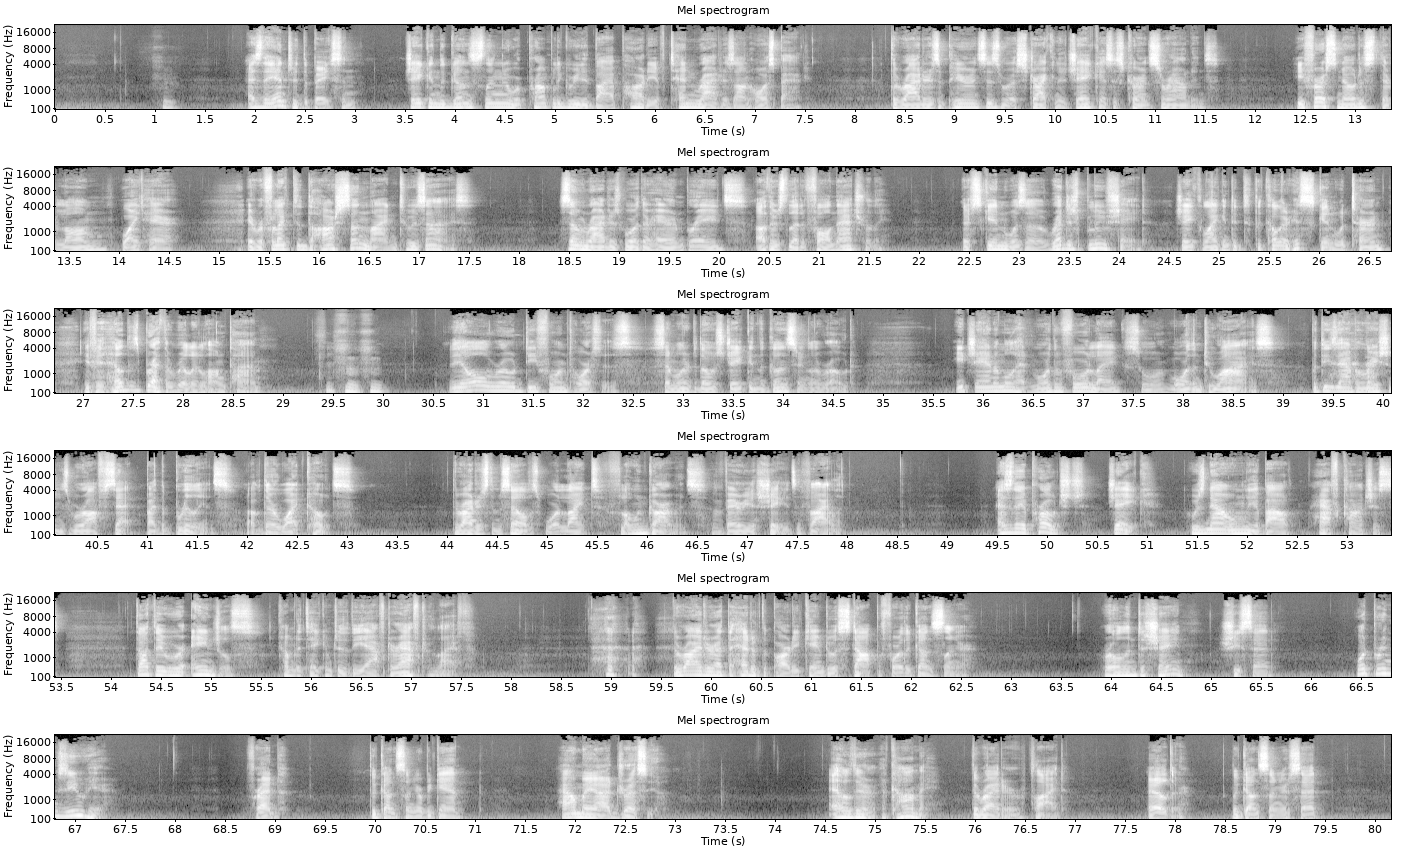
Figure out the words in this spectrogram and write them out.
As they entered the basin, Jake and the gunslinger were promptly greeted by a party of ten riders on horseback. The riders' appearances were as striking to Jake as his current surroundings. He first noticed their long, white hair. It reflected the harsh sunlight into his eyes. Some riders wore their hair in braids, others let it fall naturally. Their skin was a reddish blue shade. Jake likened it to the color his skin would turn if it held his breath a really long time. they all rode deformed horses, similar to those Jake and the gunslinger rode. Each animal had more than four legs or more than two eyes, but these aberrations were offset by the brilliance of their white coats. The riders themselves wore light, flowing garments of various shades of violet. As they approached, Jake, who was now only about half conscious, thought they were angels come to take him to the after afterlife. the rider at the head of the party came to a stop before the gunslinger. Roland Deschain, she said. What brings you here? Friend, the gunslinger began. How may I address you? Elder Akame, the rider replied. Elder, the gunslinger said.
